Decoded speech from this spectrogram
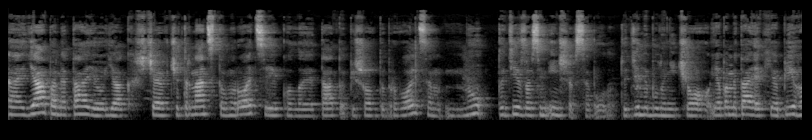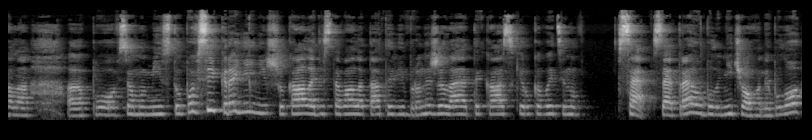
Е, Я пам'ятаю, як ще в 2014 році, коли тато пішов добровольцем, ну тоді зовсім інше все було. Тоді не було нічого. Я пам'ятаю, як я бігала е, по всьому місту, по всій країні, шукала, діставала татові бронежилети, каски, рукавиці. Ну, все, все треба було, нічого не було.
